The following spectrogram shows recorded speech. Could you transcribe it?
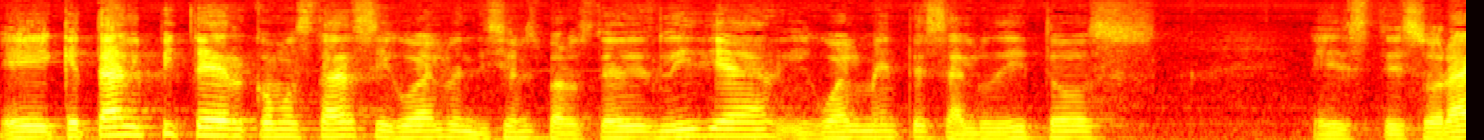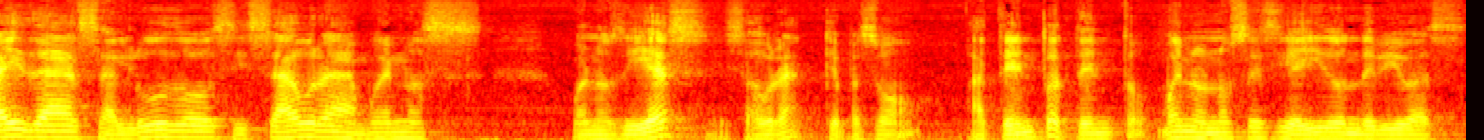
Eh, ¿Qué tal, Peter? ¿Cómo estás? Igual, bendiciones para ustedes. Lidia, igualmente, saluditos. Este, Zoraida, saludos. Isaura, buenos, buenos días. Isaura, ¿qué pasó? Atento, atento. Bueno, no sé si ahí donde vivas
